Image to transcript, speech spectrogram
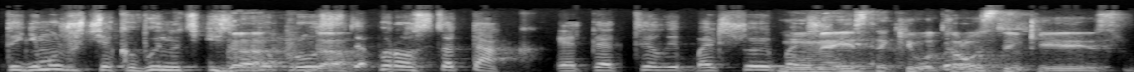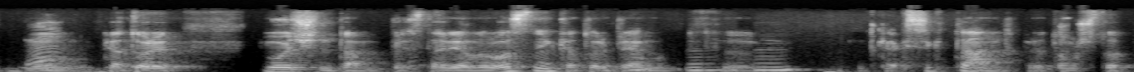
Ты не можешь человека вынуть из да, нее просто, да. просто так. Это целый большой... большой ну, у меня есть такие вот родственники, ну, которые очень там престарелый родственник, который прям mm-hmm. как сектант, при том, что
